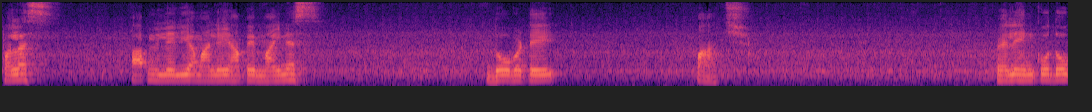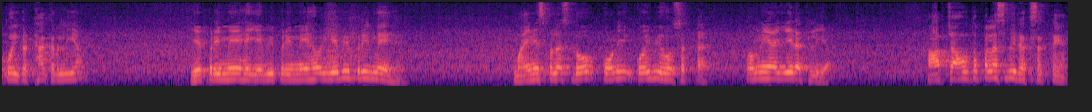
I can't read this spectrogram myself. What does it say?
प्लस आपने ले लिया, मान लिया यहाँ पे माइनस दो बटे पाँच। पहले इनको दो को इकट्ठा कर लिया। ये प्रीमेय है, ये भी प्रीमेय है और ये भी प्रीमेय है। माइनस प्लस दो कोई कोई भी हो सकता है। तो हमने यहाँ ये रख लिया। आप चाहो तो प्लस भी रख सकते हैं।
